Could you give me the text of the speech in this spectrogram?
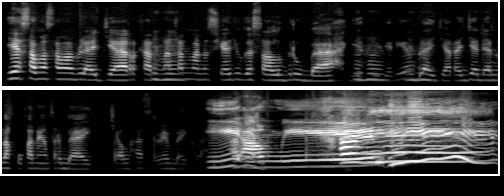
ya sama-sama belajar karena Mhm. kan manusia juga selalu berubah gitu Mhm, jadi ya belajar aja dan lakukan yang terbaik insya Allah hasilnya baik lah Amin. amin. Amin.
